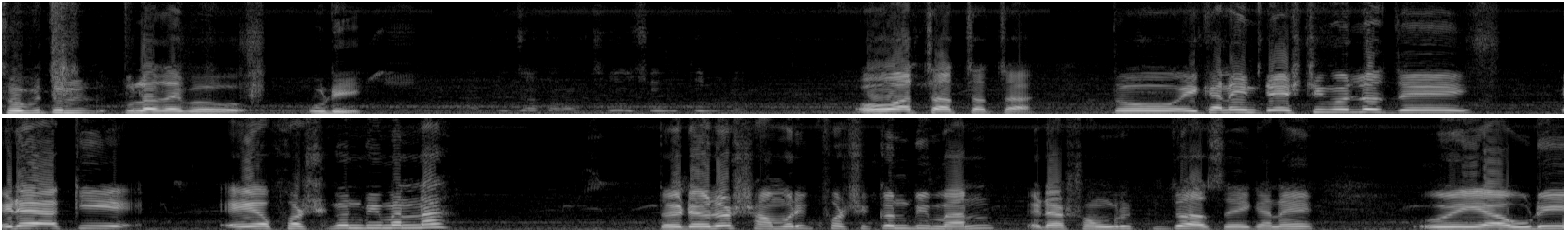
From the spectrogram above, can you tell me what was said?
ছবি তুল তোলা যাইব উড়ি। ও আচ্ছা আচ্ছা আচ্ছা। তো এখানে ইন্টারেস্টিং হইল যে এটা কি এই প্রশিক্ষণ বিমান না? তো এটা হলো সামরিক প্রশিক্ষণ বিমান। এটা সংরক্ষিত আছে এখানে। ওই উড়ি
